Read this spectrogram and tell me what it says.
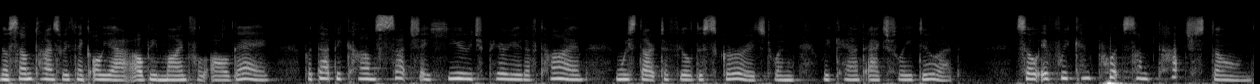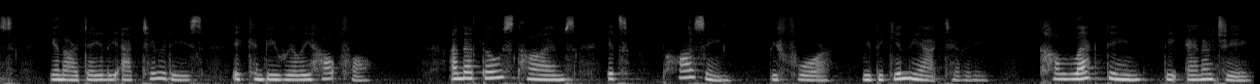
Now, sometimes we think, oh yeah, I'll be mindful all day, but that becomes such a huge period of time, and we start to feel discouraged when we can't actually do it. So, if we can put some touchstones in our daily activities, it can be really helpful. And at those times, it's pausing before we begin the activity, collecting the energy,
